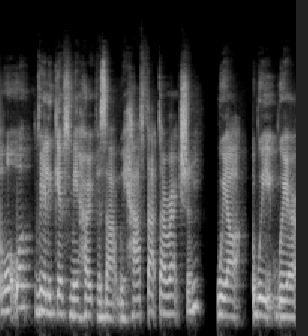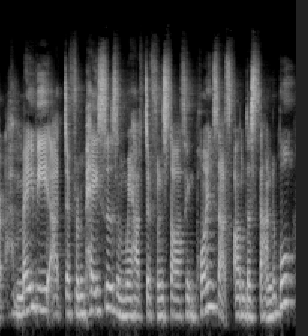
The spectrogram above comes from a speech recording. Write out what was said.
what, what really gives me hope is that we have that direction. We are we we are maybe at different paces and we have different starting points. That's understandable.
